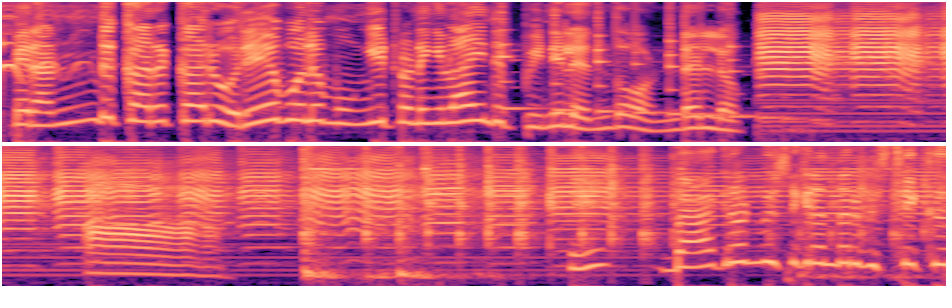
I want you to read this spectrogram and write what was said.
ഇപ്പൊ രണ്ട് കരക്കാരും ഒരേപോലെ മുങ്ങിയിട്ടുണ്ടെങ്കിൽ അതിന്റെ പിന്നിൽ എന്തോ ഉണ്ടല്ലോ. ആ. ബാക്ക്ഗ്രൗണ്ട് മ്യൂസിക്കിൽ എന്താ മിസ്റ്റേക്ക്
